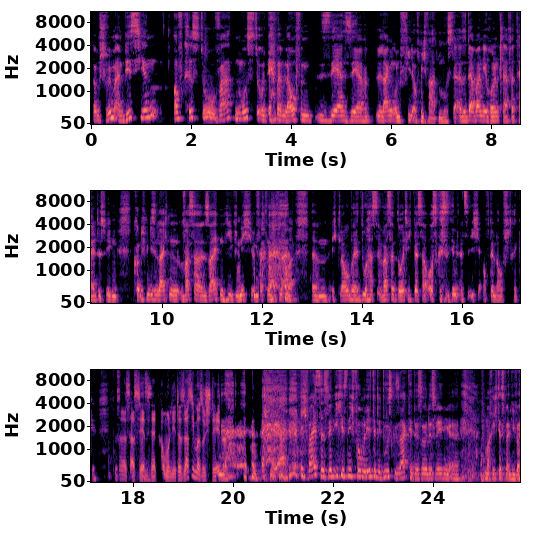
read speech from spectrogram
beim Schwimmen ein bisschen auf Christo warten musste und er beim Laufen sehr, sehr lang und viel auf mich warten musste. Also da waren die Rollen klar verteilt, deswegen konnte ich mir diesen leichten Wasserseitenhieb nicht verkneifen, aber ähm, ich glaube, du hast im Wasser deutlich besser ausgesehen als ich auf der Laufstrecke. Das, das hast du jetzt nicht formuliert, das lass ich mal so stehen. ja. Ich weiß, dass wenn ich es nicht formuliert hätte, du es gesagt hättest, so deswegen äh, mache ich das mal lieber.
